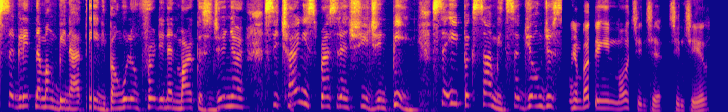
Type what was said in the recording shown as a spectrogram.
Saglit namang binati ni Pangulong Ferdinand Marcos Jr. si Chinese President Xi Jinping sa APEC Summit sa Gyeongju Yan ba tingin mo, sincere? sincere?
